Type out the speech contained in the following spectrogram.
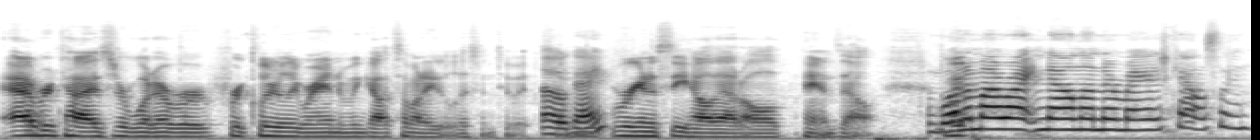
Advertised or whatever for clearly random and got somebody to listen to it. So Okay. We're gonna see how that all pans out. What but- am I writing down under marriage counseling?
